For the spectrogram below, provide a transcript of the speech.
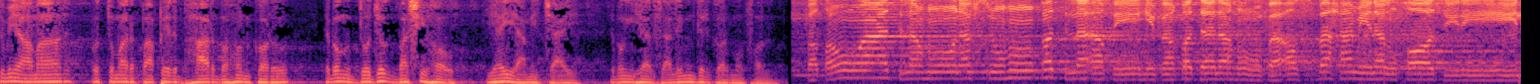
তুমি আমার ও তোমার পাপের ভার বহন করো এবং দোজকবাসী হও ইহাই আমি চাই। এবং ইহা জালিমদের কর্মফল فطوعت له نفسه قتل أخيه فقتله فأصبح من الخاسرين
